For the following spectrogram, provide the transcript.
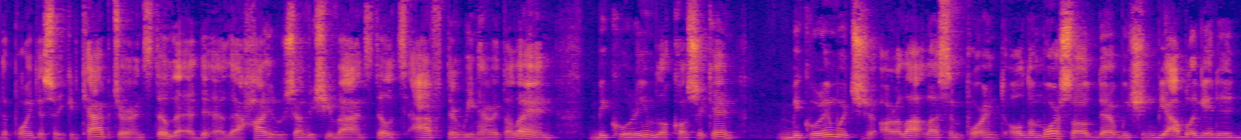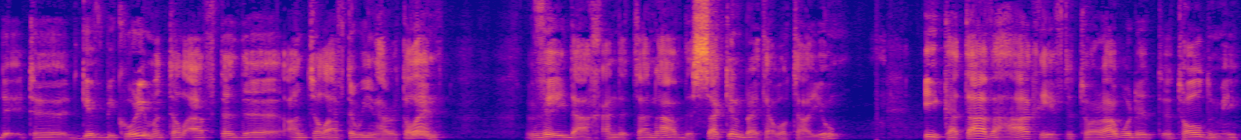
The point is so you could capture, and still the le'achai rushav and still it's after we inherit the land. Bikurim lo kosheken. Bikurim, which are a lot less important, all the more so that we shouldn't be obligated to give bikurim until after the until after we inherit the land. Ve'idach, and the Tana of the second break I will tell you, if the Torah would have told me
